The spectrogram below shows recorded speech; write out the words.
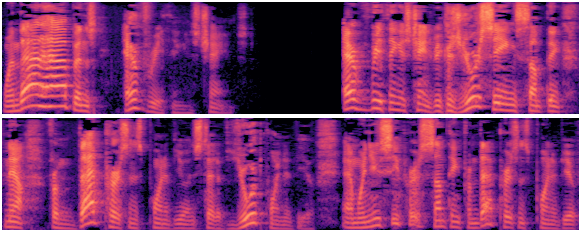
When that happens, everything has changed. Everything has changed because you're seeing something now from that person's point of view instead of your point of view. And when you see something from that person's point of view,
